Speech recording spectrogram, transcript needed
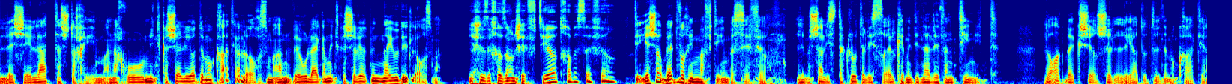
לשאלת השטחים, אנחנו נתקשה להיות דמוקרטיה לאורך זמן, ואולי גם נתקשה להיות מדינה יהודית לאורך זמן. יש איזה חזון שהפתיע אותך בספר? יש הרבה דברים מפתיעים בספר. למשל, הסתכלות על ישראל כמדינה לבנטינית. לא רק בהקשר של יהדות ודמוקרטיה,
